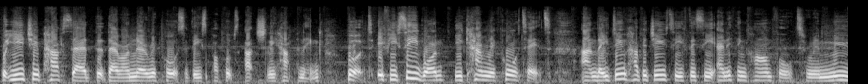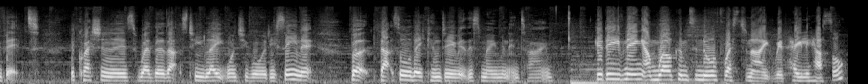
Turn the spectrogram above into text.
but YouTube have said that there are no reports of these pop-ups actually happening. But if you see one, you can report it, and they do have a duty if they see anything harmful to remove it. The question is whether that's too late once you've already seen it, but that's all they can do at this moment in time. Good evening and welcome to Northwest Tonight with Hayley Hassall.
